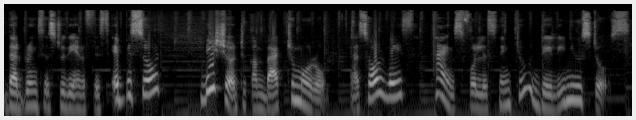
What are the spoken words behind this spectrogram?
That brings us to the end of this episode. Be sure to come back tomorrow. As always, thanks for listening to Daily News Dose.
